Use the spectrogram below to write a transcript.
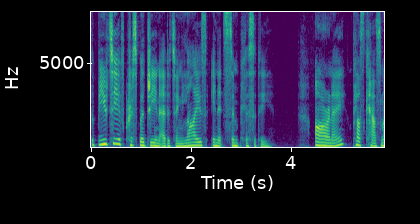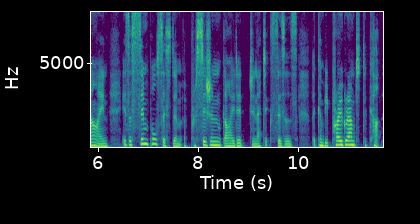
The beauty of CRISPR gene editing lies in its simplicity. RNA plus Cas9 is a simple system of precision guided genetic scissors that can be programmed to cut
